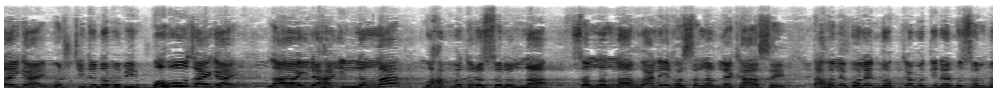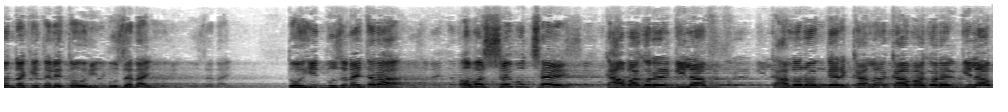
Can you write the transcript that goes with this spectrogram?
জায়গায়, মসজিদে নববীর বহু জায়গায় লা ইলাহা ইল্লাল্লাহ মুহাম্মাদুর রাসূলুল্লাহ সাল্লাল্লাহু আলাইহি ওয়াসাল্লাম লেখা আছে। তাহলে বলেন, মক্কা মদিনার মুসলমানরা কি তাহলে তৌহিদ বুঝে নাই? তৌহিদ বুঝে নাই তারা? অবশ্যই বুঝছে। কাবাগরের গিলাফ, কালো রঙের কালা কাবাগরের গিলাফ,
